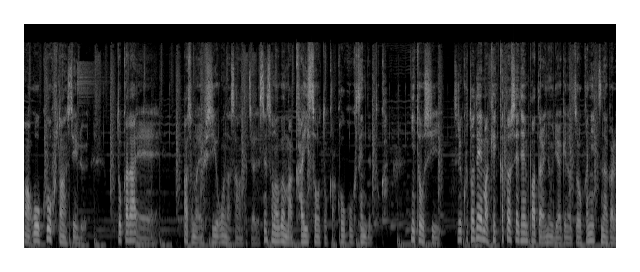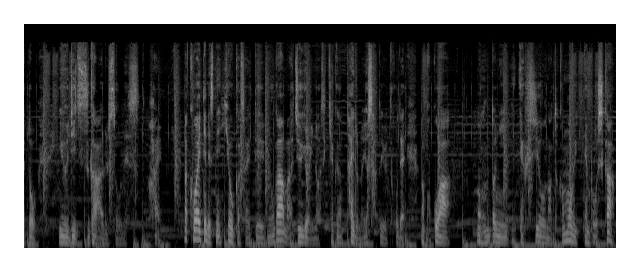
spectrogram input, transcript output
ま、多くを負担していることから、えー、まあ、その FC オーナーさんたちはですね、その分、まあ、改装とか広告宣伝とかに投資することで、まあ、結果として店舗あたりの売り上げの増加につながるという事実があるそうです。はい。まあ、加えてですね、評価されているのが、まあ、従業員の接客の態度の良さというところで、まあ、ここは、もう本当に FC オーナーとかも1店舗しか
